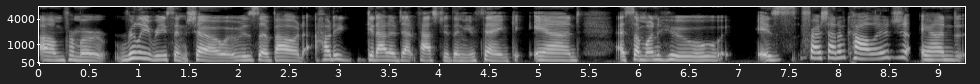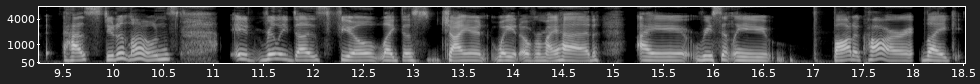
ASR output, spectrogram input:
um, from a really recent show. It was about how to get out of debt faster than you think. And as someone who is fresh out of college and has student loans, it really does feel like this giant weight over my head. I recently bought a car like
